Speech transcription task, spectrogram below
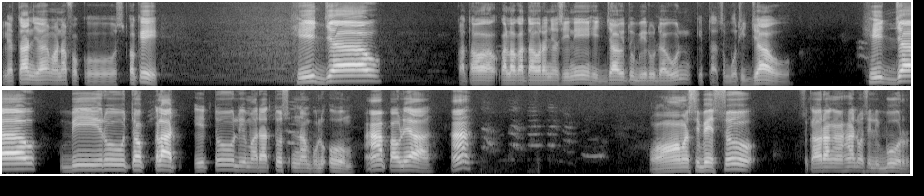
Kelihatan ya mana fokus. Oke. Hijau. Kata kalau kata orangnya sini hijau itu biru daun, kita sebut hijau. Hijau, biru, coklat itu 560 ohm. Apa Ulia? Hah? Oh, masih besok. Sekarang Ahad masih libur.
